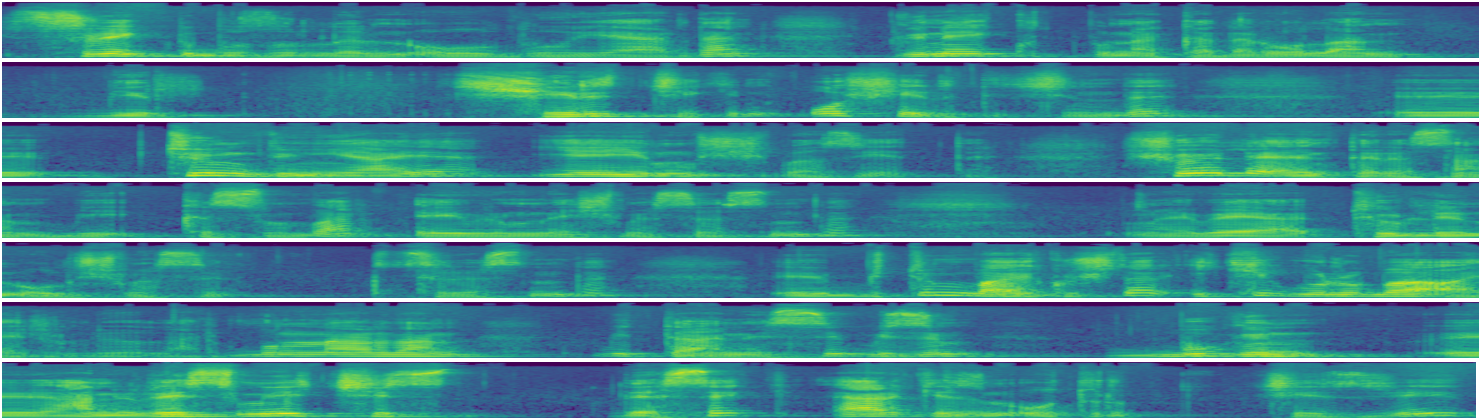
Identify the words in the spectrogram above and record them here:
sürekli buzulların olduğu yerden Güney Kutbu'na kadar olan bir şerit çekin. O şerit içinde e, tüm dünyaya yayılmış vaziyette. Şöyle enteresan bir kısmı var evrimleşme sırasında e, veya türlerin oluşması sırasında. E, bütün baykuşlar iki gruba ayrılıyorlar. Bunlardan bir tanesi bizim bugün e, hani resmini çiz desek herkesin oturup çizeceği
